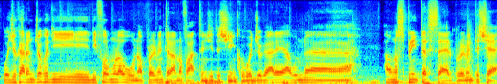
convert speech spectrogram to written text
puoi giocare a un gioco di, di Formula 1. Probabilmente l'hanno fatto in GTA 5. Puoi giocare a un. eh, a uno Splinter Cell. Probabilmente c'è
